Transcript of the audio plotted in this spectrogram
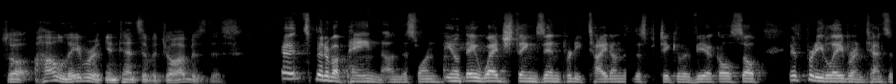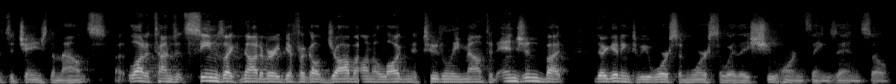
So, how labor intensive a job is this? It's a bit of a pain on this one. You know, they wedge things in pretty tight on this particular vehicle. So it's pretty labor intensive to change the mounts. A lot of times it seems like not a very difficult job on a longitudinally mounted engine, but they're getting to be worse and worse the way they shoehorn things in. So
